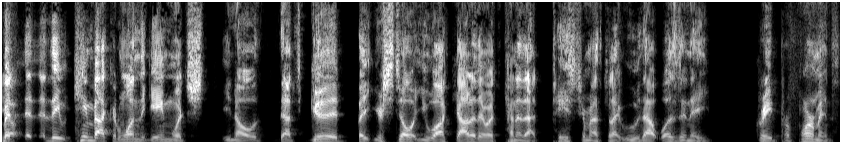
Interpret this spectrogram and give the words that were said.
Dakota. But they came back and won the game, which you know that's good. But you're still you walk out of there with kind of that taste in your mouth. You're like, ooh, that wasn't a great performance.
